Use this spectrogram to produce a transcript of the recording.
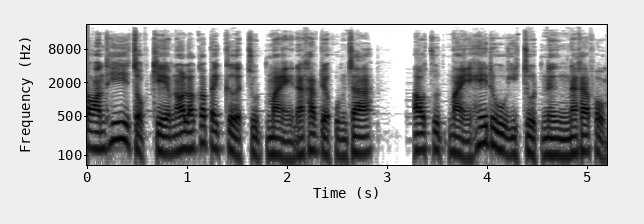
ตอนที่จบเกมเนาะแล้วก็ไปเกิดจุดใหม่นะครับ เดี๋ยวผมจะ เอาจุดใหม่ให้ดูอีกจุดหนึ่งนะครับผม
